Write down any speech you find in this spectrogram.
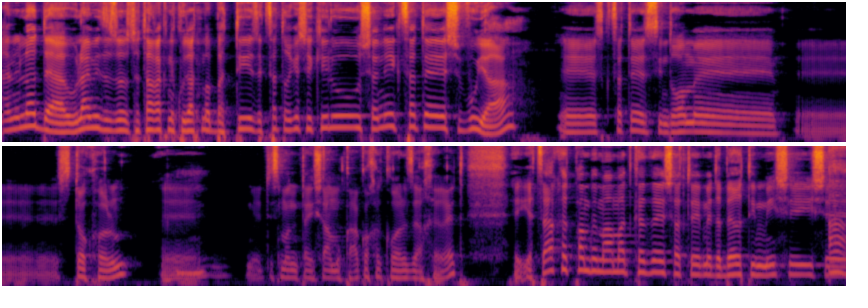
אני לא יודע, אולי זאת הייתה רק נקודת מבטי, זה קצת הרגיש לי כאילו שני קצת אה, שבויה, אה, קצת אה, סינדרום אה, אה, סטוקהולם. Mm-hmm. תסמונת האישה המוכה, כל אחד קורא לזה אחרת. יצא לך עוד פעם במעמד כזה שאת מדברת עם מישהי ש... אה,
